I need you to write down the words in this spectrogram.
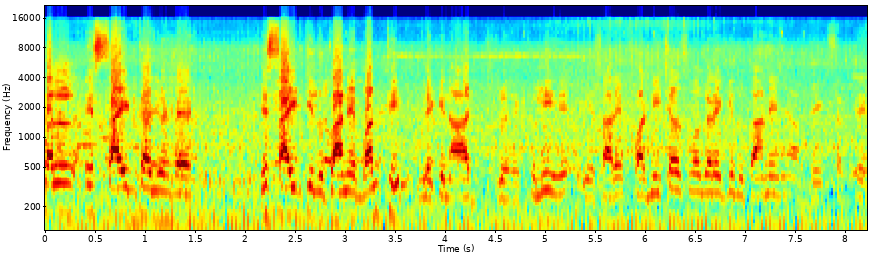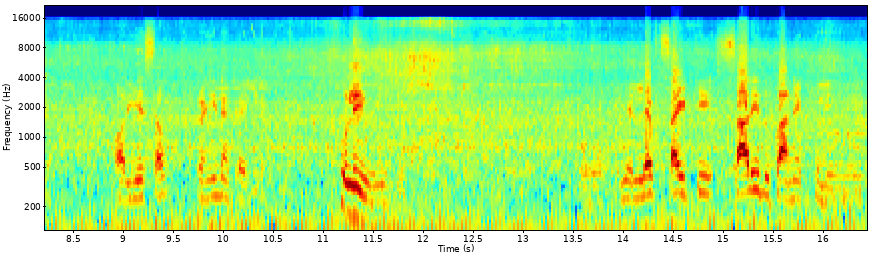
कल इस साइड का जो है, इस साइड की दुकानें बंद थी, लेकिन आज जो है खुली है। ये सारे फर्नीचर्स वगैरह की दुकानें हैं, आप देख सकते हैं। और ये सब कहीं ना कहीं खुली हुई थी तो ये लेफ़्ट साइड की सारी दुकानें खुली हुई हैं।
